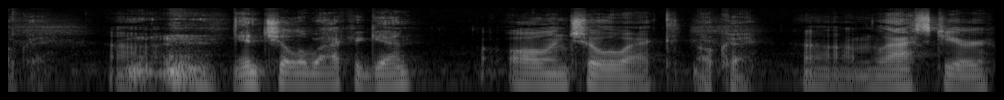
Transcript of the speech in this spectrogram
okay. In Chilliwack again. All in Chilliwack. Okay. Um, last year,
